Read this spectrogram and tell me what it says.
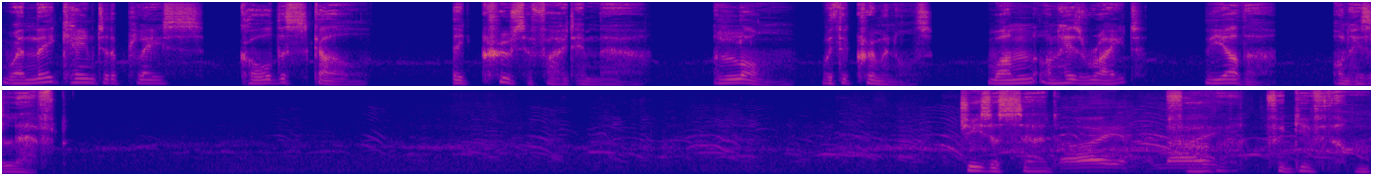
When they came to the place called the Skull, they crucified him there, along with the criminals, one on his right, the other on his left. Jesus said, Father, forgive them,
